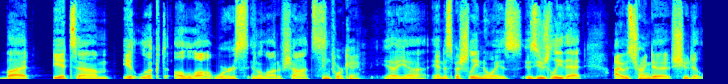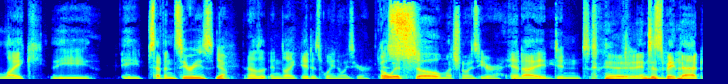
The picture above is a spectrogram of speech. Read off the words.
but it um it looked a lot worse in a lot of shots. in 4K, yeah, yeah, and especially noise. It was usually that I was trying to shoot it like the A7 series. Yeah. and I was and like it is way noisier. Oh, it's so much noisier, and I didn't anticipate that,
